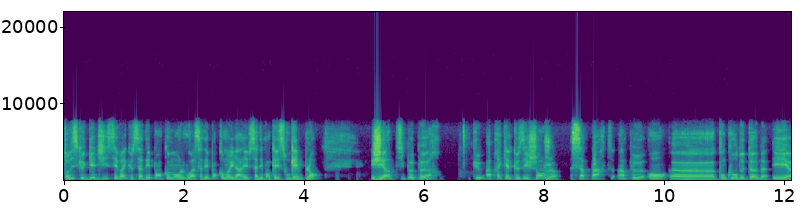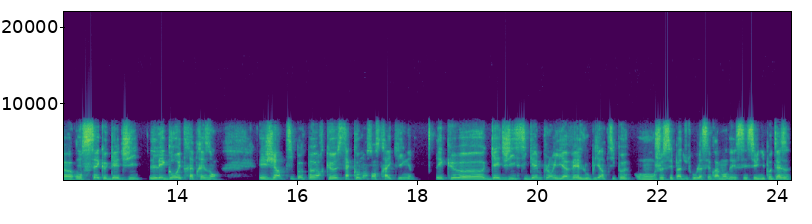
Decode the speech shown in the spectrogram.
Tandis que Geji, c'est vrai que ça dépend comment on le voit, ça dépend comment il arrive, ça dépend quel est son game plan. J'ai un petit peu peur que après quelques échanges, ça parte un peu en concours de tub, et on sait que Geji, l'ego est très présent. Et j'ai un petit peu peur que ça commence en striking et que euh, si game plan il y avait, l'oublie un petit peu. je ne sais pas du tout, là c'est vraiment des, c'est, une hypothèse.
